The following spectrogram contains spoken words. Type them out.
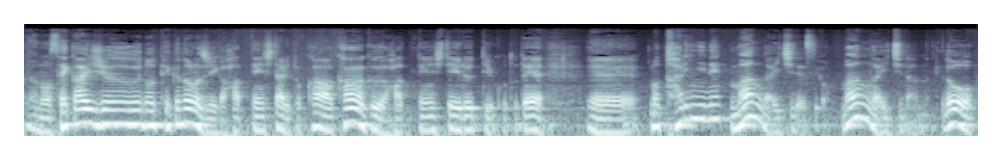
あの世界中のテクノロジーが発展したりとか科学が発展しているっていうことで、えーまあ、仮にね万が一ですよ万が一なんだけど、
